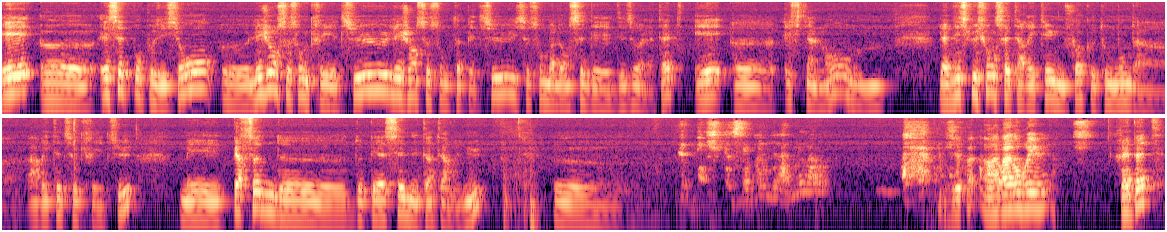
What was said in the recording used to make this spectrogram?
Et, euh, et cette proposition, les gens se sont criés dessus, les gens se sont tapés dessus, ils se sont balancés des, œufs à la tête, et, et finalement, la discussion s'est arrêtée une fois que tout le monde a arrêté de se crier dessus, mais personne de, de PSC n'est intervenu. Euh, C'est comme de la pas- On n'a pas compris. répète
